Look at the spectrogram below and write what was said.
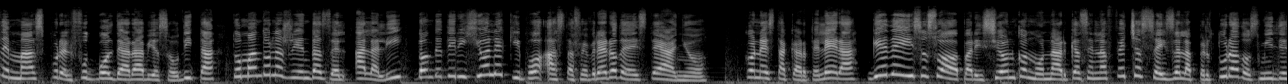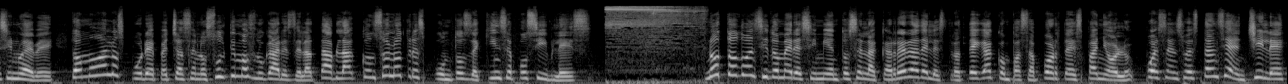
además por el fútbol de Arabia Saudita, tomando las riendas del Al Ali, donde dirigió al equipo hasta febrero de este año. Con esta cartelera, Guede hizo su aparición con Monarcas en la fecha 6 de la Apertura 2019. Tomó a los purépechas en los últimos lugares de la tabla con solo 3 puntos de 15 posibles. No todo han sido merecimientos en la carrera del estratega con pasaporte español, pues en su estancia en Chile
